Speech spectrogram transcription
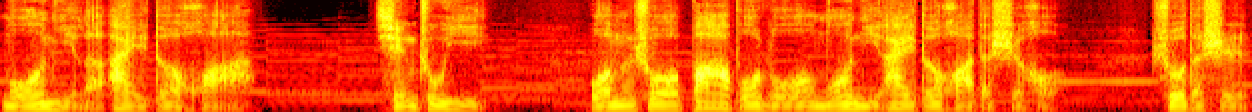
模拟了爱德华。请注意。我们说巴勃罗模拟爱德华的时候，说的是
